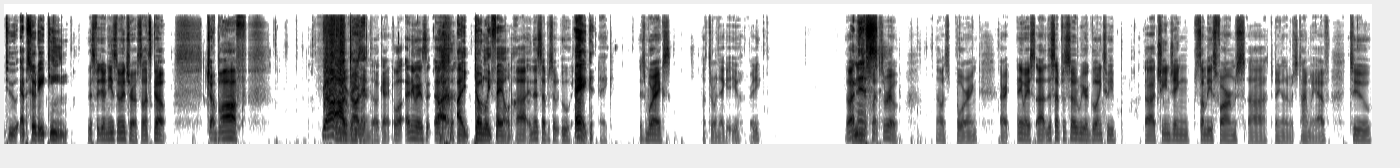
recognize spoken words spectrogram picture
to episode 18. This video needs no intro, so let's go. Jump off. God no darn it. Okay. Well, anyways, uh, Uh, I totally failed. uh, in this episode, ooh, Egg. egg. There's more eggs. Let's throw an egg at you. Ready? Oh, I it just went through. That was boring. All right. Anyways, uh, this episode we are going to be uh, changing some of these farms, uh, depending on which time we have, to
